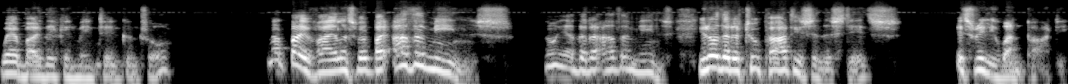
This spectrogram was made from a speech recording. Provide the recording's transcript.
whereby they can maintain control not by violence, but by other means. Oh yeah, there are other means. You know, there are two parties in the States. It's really one party.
